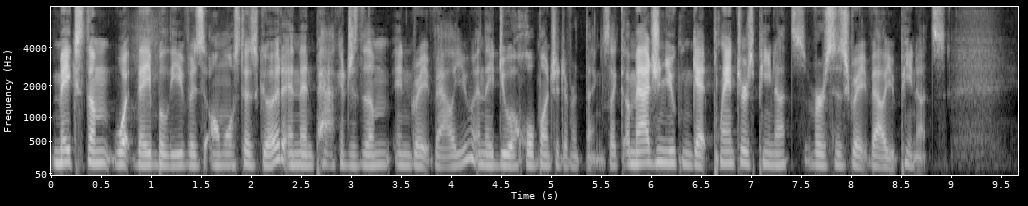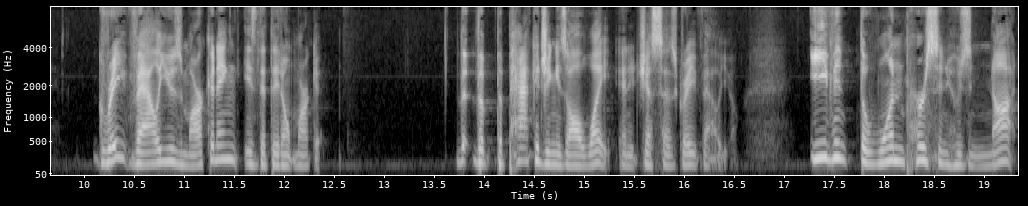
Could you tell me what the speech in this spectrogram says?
makes them what they believe is almost as good and then packages them in great value and they do a whole bunch of different things. Like imagine you can get planters peanuts versus great value peanuts. Great values marketing is that they don't market. The, the, the packaging is all white and it just says great value. Even the one person who's not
